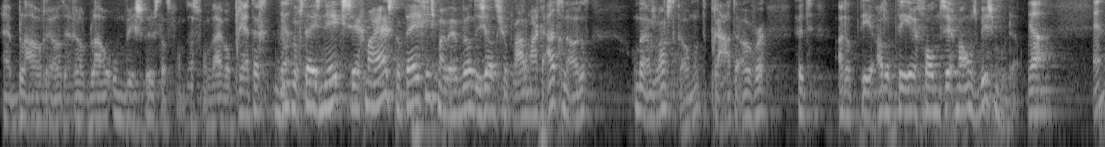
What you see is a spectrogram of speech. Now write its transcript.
eh, blauw-rood en rood-blauw omwisselen. Dus dat, vond, dat vonden wij wel prettig. Doet nog steeds niks, zeg maar, hè, strategisch. Maar we hebben wel diezelfde chocolademaker uitgenodigd om bij ons langs te komen. Om te praten over het adopteren, adopteren van zeg maar, ons businessmodel. Ja. En?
